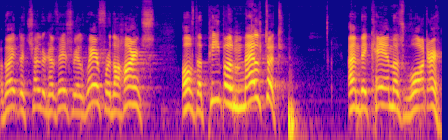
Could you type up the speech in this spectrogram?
about the children of Israel, wherefore the hearts of the people melted and became as water.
